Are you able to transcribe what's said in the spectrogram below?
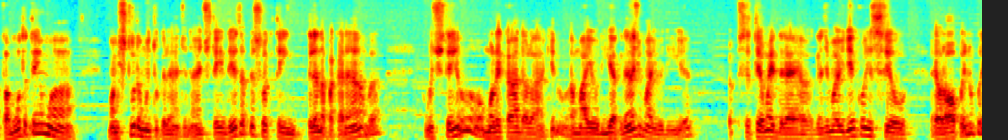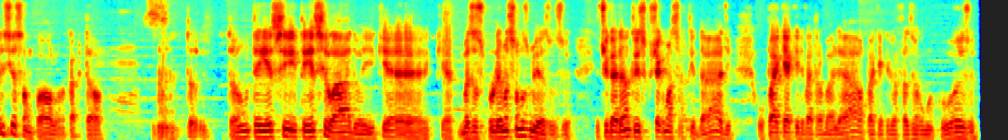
a Famuta tem uma, uma mistura muito grande, né? A gente tem desde a pessoa que tem grana pra caramba, como a gente tem a molecada lá, que a maioria, a grande maioria, pra você ter uma ideia, a grande maioria conheceu a Europa e não conhecia São Paulo, a capital. Né? Então, então, tem esse tem esse lado aí que é, que é mas os problemas são os mesmos. Eu te garanto isso que chega uma certa idade, o pai quer que ele vai trabalhar, o pai quer que ele vai fazer alguma coisa.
